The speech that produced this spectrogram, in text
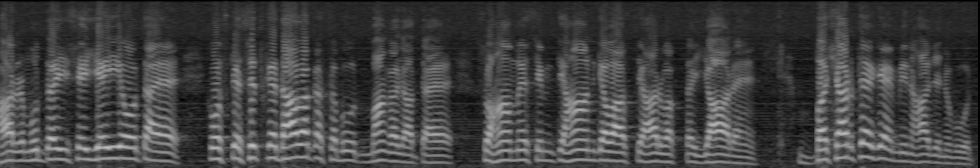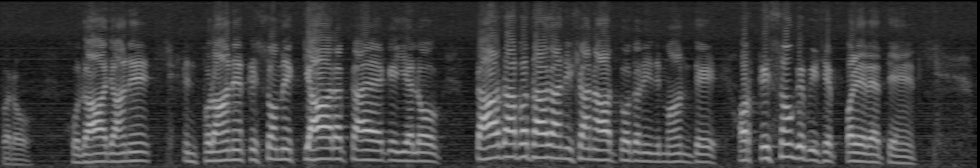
ہر مدعی سے یہی ہوتا ہے کہ اس کے صدق دعویٰ کا ثبوت مانگا جاتا ہے۔ سو ہم اس امتحان کے واسطے ہر وقت تیار ہیں۔ بشرتے کہ منہاج نبوت پر ہو۔ خدا جانے ان پرانے قصوں میں کیا رکھا ہے کہ یہ لوگ تازہ بتازہ نشانات کو تو نہیں مانتے اور قصوں کے پیچھے پڑے رہتے ہیں۔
